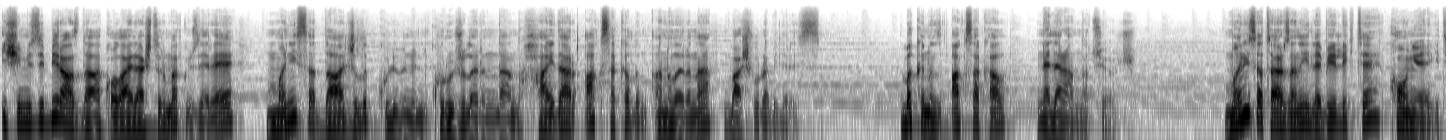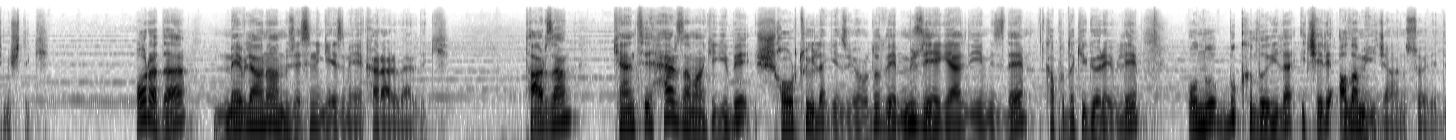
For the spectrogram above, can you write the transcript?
işimizi biraz daha kolaylaştırmak üzere Manisa Dağcılık Kulübü'nün kurucularından Haydar Aksakal'ın anılarına başvurabiliriz. Bakınız Aksakal neler anlatıyor. Manisa Tarzanı ile birlikte Konya'ya gitmiştik. Orada Mevlana Müzesi'ni gezmeye karar verdik. Tarzan kenti her zamanki gibi şortuyla geziyordu ve müzeye geldiğimizde kapıdaki görevli onu bu kılığıyla içeri alamayacağını söyledi.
